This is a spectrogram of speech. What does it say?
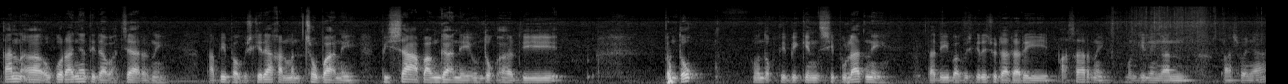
kan uh, ukurannya tidak wajar nih. Tapi bagus kira akan mencoba nih. Bisa apa enggak nih untuk uh, dibentuk untuk dibikin si bulat nih. Tadi bagus kira sudah dari pasar nih menggilingan baksonya.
